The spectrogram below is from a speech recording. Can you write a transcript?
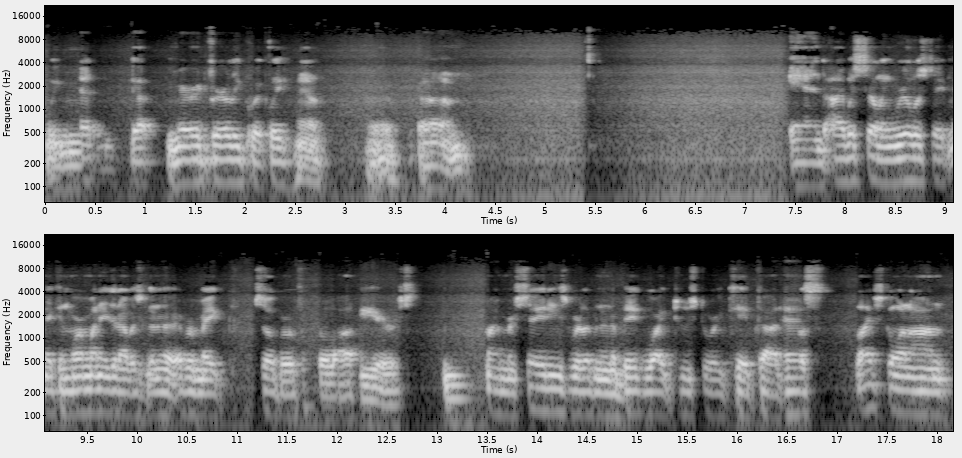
we met, got married fairly quickly. Yeah. Uh, um, and I was selling real estate, making more money than I was going to ever make sober for a lot of years. My Mercedes, we're living in a big white two story Cape Cod house. Life's going on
